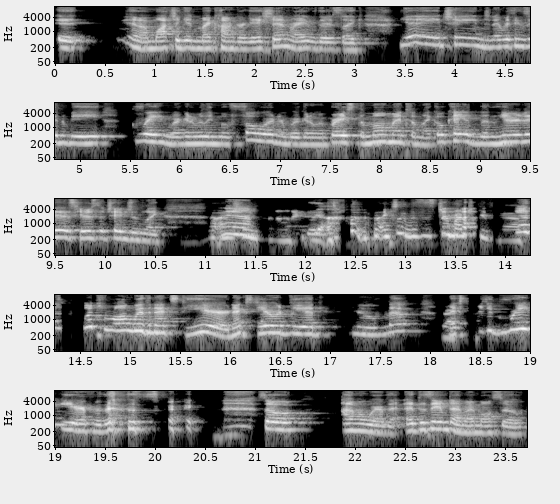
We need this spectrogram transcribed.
it you know, I'm watching it in my congregation, right? There's like, yay, change, and everything's going to be great, and we're going to really move forward, and we're going to embrace the moment. I'm like, okay, then here it is. Here's the change, and like, actually, yeah, actually, this is too much. What's, what's wrong with next year? Next year would be a, you know, right. next year's a great year for this. So I'm aware of that. At the same time, I'm also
